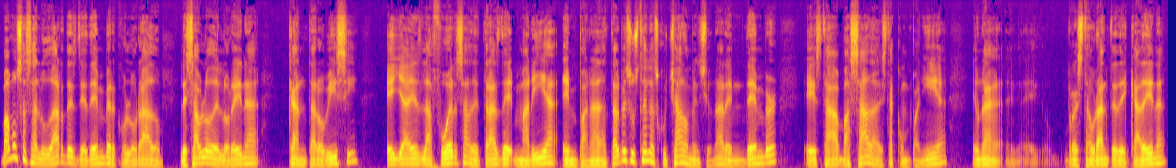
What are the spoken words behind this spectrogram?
Vamos a saludar desde Denver, Colorado. Les hablo de Lorena Cantarovici. Ella es la fuerza detrás de María Empanada. Tal vez usted la ha escuchado mencionar en Denver. Está basada esta compañía en un eh, restaurante de cadena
